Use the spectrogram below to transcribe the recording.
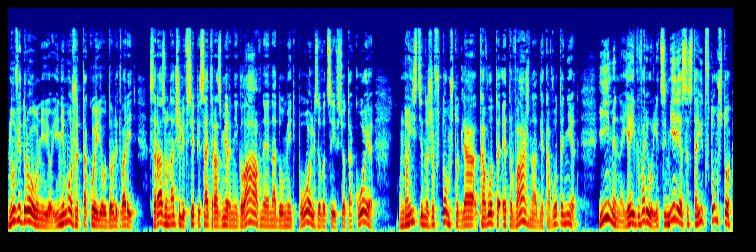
Ну, ведро у нее, и не может такое ее удовлетворить. Сразу начали все писать размер не главное, надо уметь пользоваться и все такое. Но истина же в том, что для кого-то это важно, а для кого-то нет. И именно, я и говорю, лицемерие состоит в том, что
